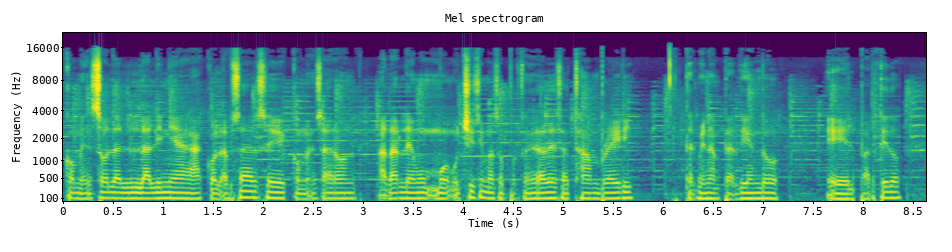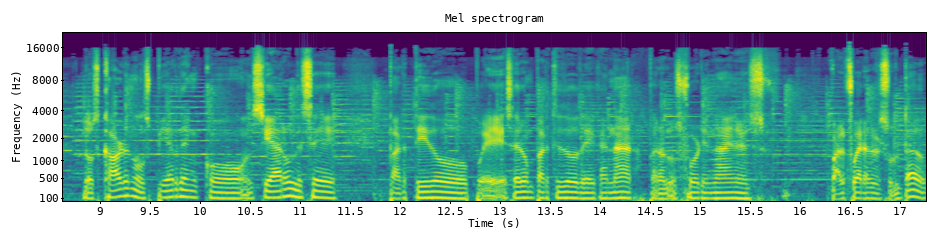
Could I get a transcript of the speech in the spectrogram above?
Comenzó la, línea a colapsarse, comenzaron a darle muchísimas oportunidades a Tom Brady. Terminan perdiendo el partido. Los Cardinals pierden con Seattle. Ese partido pues era un partido de ganar para los 49ers, cual fuera el resultado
